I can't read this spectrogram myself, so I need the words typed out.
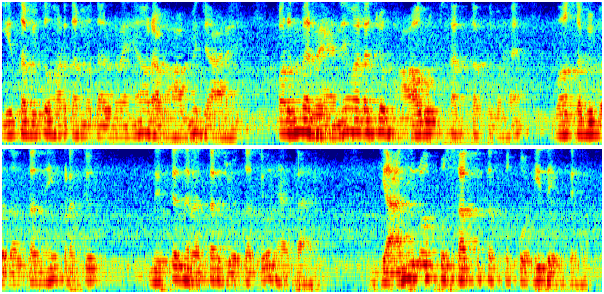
ये सभी तो हरदम बदल रहे हैं और अभाव में जा रहे हैं। पर उनमें रहने वाला जो भाव रूप सत तत्व है, वह कभी बदलता नहीं, प्रत्युत नित्य निरंतर जो का रहता है। ज्ञानी लोग कुछ सत्य तत्व को ही देखते हैं।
